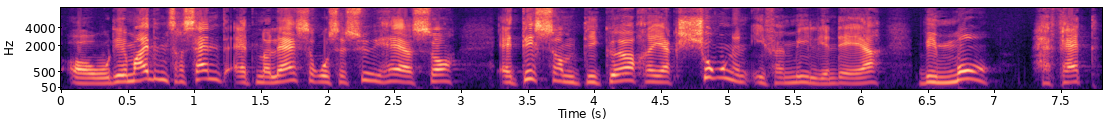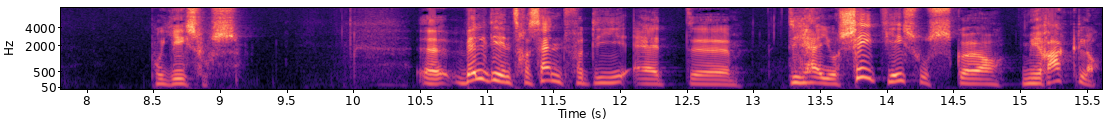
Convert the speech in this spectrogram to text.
og det er meget interessant, at når Lazarus er syg her, så er det, som de gør reaktionen i familien, det er, vi må have fat på Jesus. Øh, vældig interessant, fordi at øh, de har jo set Jesus gøre mirakler,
